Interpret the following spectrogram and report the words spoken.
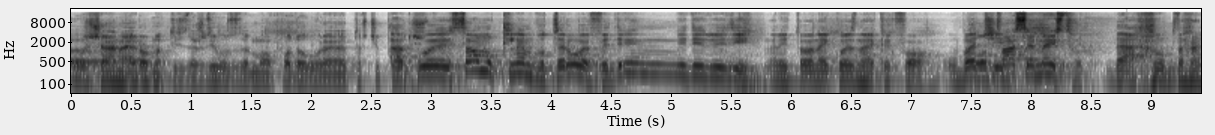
повишаване на аеробната издържливост, за да мога по-дълго време да търчи по Ако е само клемботерол, ефедрин, иди дойди. Нали, то не кой знае какво. Обаче... От това семейство. Да, от това.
